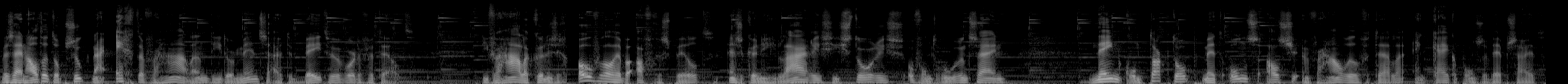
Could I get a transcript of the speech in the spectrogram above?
We zijn altijd op zoek naar echte verhalen die door mensen uit de Betuwe worden verteld. Die verhalen kunnen zich overal hebben afgespeeld en ze kunnen hilarisch, historisch of ontroerend zijn. Neem contact op met ons als je een verhaal wil vertellen en kijk op onze website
